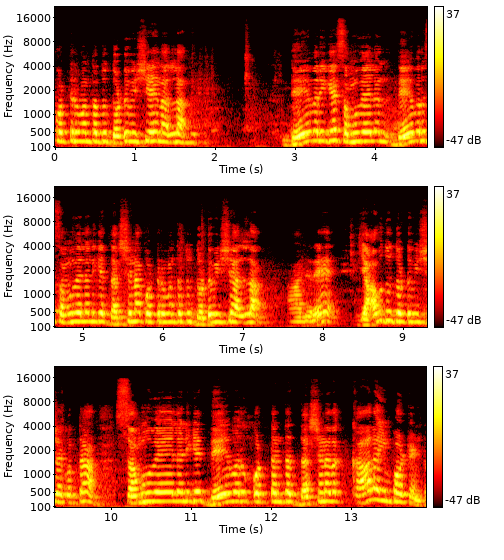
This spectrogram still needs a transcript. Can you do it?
ಕೊಟ್ಟಿರುವಂತದ್ದು ದೊಡ್ಡ ವಿಷಯ ಏನಲ್ಲ. ದೇವರಿಗೆ ಸಮುವೇಲನ್, ದೇವರು ಸಮುವೇಲನಿಗೆ ದರ್ಶನ ಕೊಟ್ಟಿರುವಂತದ್ದು ದೊಡ್ಡ ವಿಷಯ ಅಲ್ಲ. ಆದರೆ ಯಾವುದು ದೊಡ್ಡ ವಿಷಯ ಗೊತ್ತಾ? ಸಮುವೇಲನಿಗೆ ದೇವರು ಕೊಟ್ಟಂತ ದರ್ಶನದ ಕಾಲ ಇಂಪಾರ್ಟೆಂಟ್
